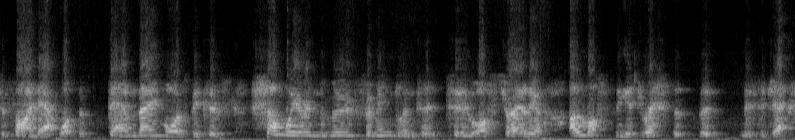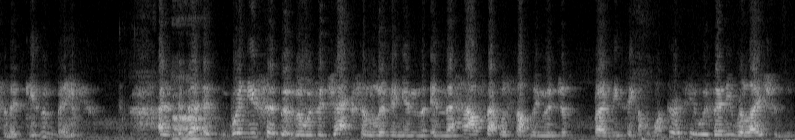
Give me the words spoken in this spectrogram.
to find out what the damn name was because somewhere in the move from England to, to Australia, I lost the address that, that Mr. Jackson had given me. And Ah. that, when you said that there was a Jackson living in in the house, that was something that just made me think. I wonder if he was any relation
